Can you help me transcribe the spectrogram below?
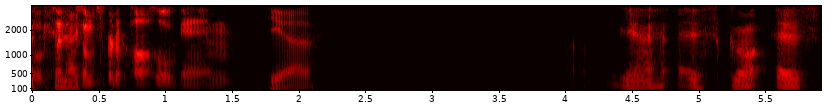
looks like some sort of puzzle game. Yeah, yeah, it's go- it's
